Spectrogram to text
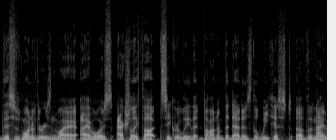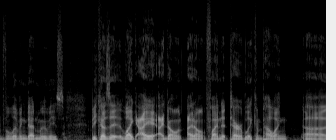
This is one of the reasons why I have always actually thought secretly that Dawn of the Dead is the weakest of the Night of the Living Dead movies, because it like I I don't I don't find it terribly compelling uh,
